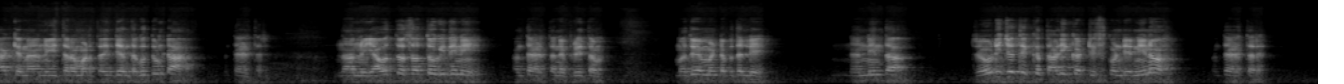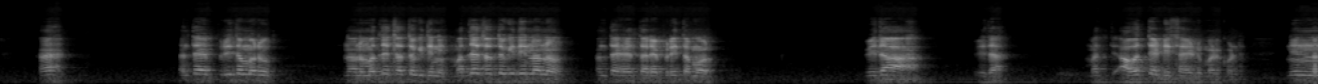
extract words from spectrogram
ಯಾಕೆ ನಾನು ಈ ಥರ ಮಾಡ್ತಾ ಇದ್ದೆ ಅಂತ ಗೊತ್ತುಂಟಾ? ಅಂತ ಹೇಳ್ತಾರೆ. ನಾನು ಯಾವತ್ತೋ ಸತ್ತೋಗಿದ್ದೀನಿ ಅಂತ ಹೇಳ್ತಾನೆ ಪ್ರೀತಮ್. ಮದುವೆ ಮಂಟಪದಲ್ಲಿ ನನ್ನಿಂದ ರೌಡಿ ಜೊತೆ ತಾಳಿ ಕಟ್ಟಿಸ್ಕೊಂಡೆ ನೀನು? ಅಂತ ಹೇಳ್ತಾರೆ. ಹಾಂ? ಅಂತ ಪ್ರೀತಮ್ ಅವರು, ನಾನು ಮೊದಲೇ ಸತ್ತೋಗಿದ್ದೀನಿ ಮೊದಲೇ ಸತ್ತೋಗಿದ್ದೀನಿ ನಾನು ಅಂತ ಹೇಳ್ತಾರೆ ಪ್ರೀತಮ್ ಅವರು. ವಿದಾ ವಿದಾ ಮತ್ತೆ ಅವತ್ತೇ ಡಿಸೈಡ್ ಮಾಡಿಕೊಂಡೆ. ನಿನ್ನ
